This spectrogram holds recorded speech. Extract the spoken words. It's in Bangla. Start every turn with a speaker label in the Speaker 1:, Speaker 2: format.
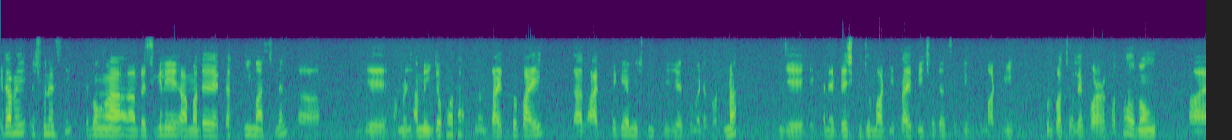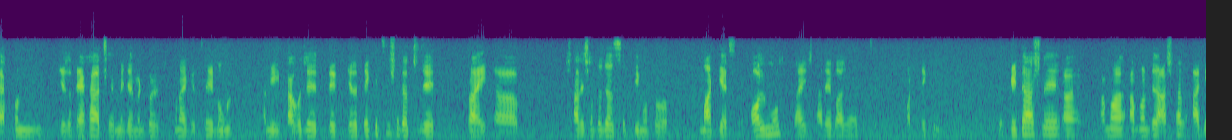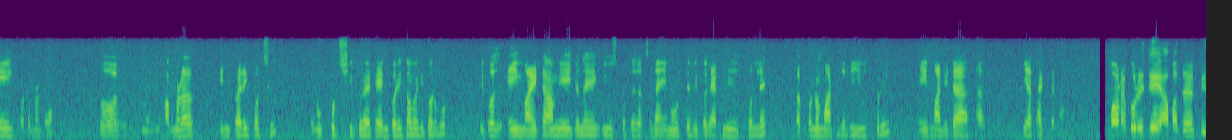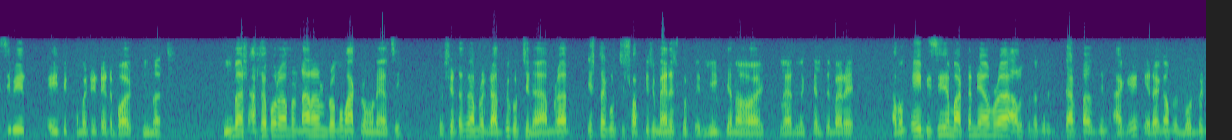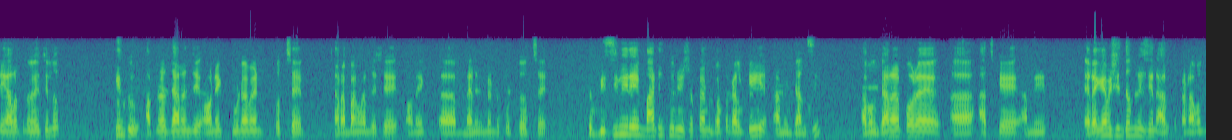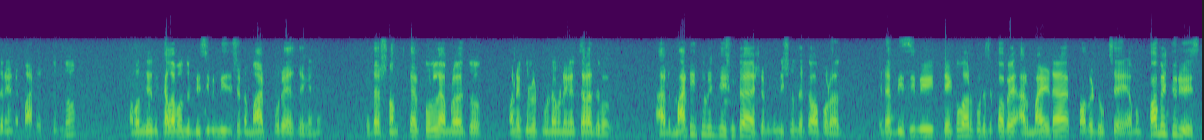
Speaker 1: এটা আমি শুনেছি এবং বেসিক্যালি আমাদের একটা টিম আসছিলেন যে আমরা আমি যখন দায়িত্ব পাই, তার আগ থেকে আমি শুনছি যে এরকম একটা ঘটনা, যে এখানে বেশ কিছু মাটি, প্রায় বিশ হাজার সেন্টিমিটার মাটি পূর্বাচলে পড়ার কথা এবং এখন যেটা দেখা আছে মেজারমেন্ট করে শোনা গেছে এবং আমি কাগজে যেটা দেখেছি সেটা হচ্ছে যে প্রায় সাড়ে সাত হাজার সেন্টি মতো মাটি আছে। অলমোস্ট প্রায় সাড়ে বারো হাজার মাটি তো এটা আসলে আমার আমাদের আসার আগেই ঘটনাটা। তো, আমরা ইনকোয়ারি করছি এবং খুব শীঘ্রই একটা ইনকোয়ারি কমিটি করব। বিকজ এই মাটিটা আমি এই জন্য ইউজ করতে যাচ্ছি না এই মুহূর্তে বিকজ এখন ইউজ করলে কোনো মাটি যদি ইউজ করি, এই মাটিটা ইয়া থাকবে না।
Speaker 2: মনে করি যে আমাদের বিসিবির এই যে কমিটিটা এটা বয়স দুই মাস। দুই মাস আসার পর আমরা নানান রকম আক্রমণে আছি। তো সেটাতে আমরা গ্রাহ্য করছি না। আমরা চেষ্টা করছি সবকিছু ম্যানেজ করতে। লিগ যেন হয় প্লেয়ার যেন খেলতে পারে। এবং এই বিসিবি মাঠটা নিয়ে আমরা আলোচনা করেছি চার পাঁচ দিন আগে। এর আগে আমাদের বোর্ড মিটিং আলোচনা হয়েছিল। কিন্তু আপনারা জানেন যে অনেক টুর্নামেন্ট হচ্ছে সারা বাংলাদেশে, অনেক ম্যানেজমেন্টও করতে হচ্ছে। তো বিসিবির এই মাটি চুরি হিসাবটা আমি গতকালকেই আমি জানছি। এবং জানার পরে আজকে আমি, এর আগে আমি সিদ্ধান্ত নিয়েছি, কারণ আমাদের এখানে মাঠের জন্য আমাদের যেহেতু খেলা বন্ধ বিসিবির নিজস্ব একটা মাঠ পড়ে আছে এখানে। এটা সংস্কার করলে আমরা হয়তো অনেকগুলো টুর্নামেন্ট এখানে চালাতে পারব। আর মাটি চুরির যে ইস্যুটা সেটা তো নিঃসন্দেহে একটা অপরাধ। এটা বিসিবি টেক ওভার করেছে কবে, আর মাটিটা কবে ঢুকছে, এবং কবে চুরি হয়েছে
